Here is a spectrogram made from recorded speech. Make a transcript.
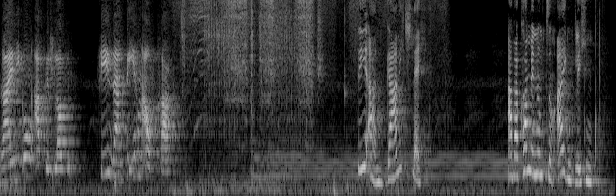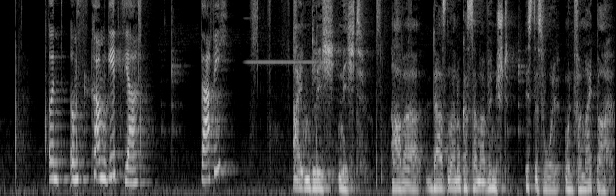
Reinigung abgeschlossen. Vielen Dank für Ihren Auftrag. Sieh an, gar nicht schlecht. Aber kommen wir nun zum Eigentlichen. Und ums Kommen geht's ja. Darf ich? Eigentlich nicht. Aber da es Nanoka-sama wünscht, ist es wohl unvermeidbar.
